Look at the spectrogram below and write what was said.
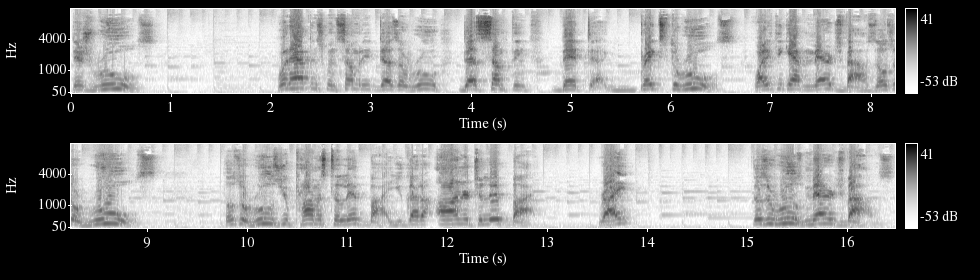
There's rules. What happens when somebody does a rule, does something that uh, breaks the rules? Why do you think you have marriage vows? Those are rules. Those are rules you promise to live by. You got to honor to live by, right? Those are rules, marriage vows.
